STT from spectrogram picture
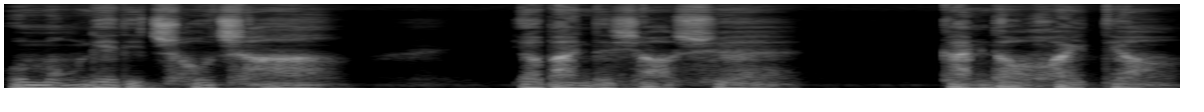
我猛烈地抽插，要把你的小穴干到坏掉。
